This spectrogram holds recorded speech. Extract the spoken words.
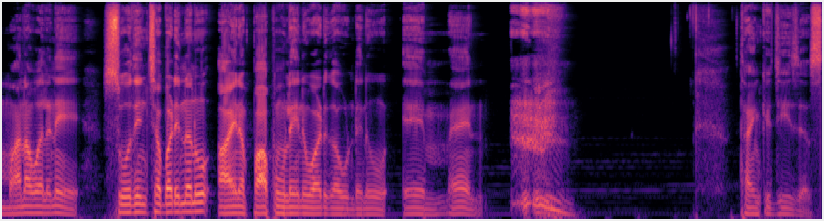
మన వలనే శోధించబడినను ఆయన పాపం లేనివాడుగా ఉండెను. ఏ మ్యాన్ థ్యాంక్ యూ జీజస్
